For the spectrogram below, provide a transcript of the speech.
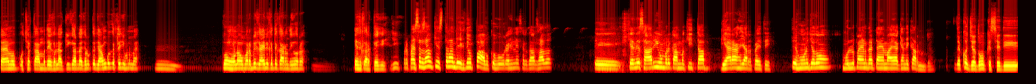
ਟਾਈਮ ਪੁੱਛੇ ਕੰਮ ਦੇਖ ਲੈ ਕੀ ਕਰਨਾ ਚਲੋ ਕਿ ਜਾਊਂਗਾ ਕਿੱਥੇ ਜੀ ਹੁਣ ਮੈਂ? ਹੂੰ। ਕਿਉਂ ਹੁਣ ਉਮਰ ਵੀ ਗਈ ਨਹੀਂ ਕਿਤੇ ਕਰਨ ਦੀ ਹੋਰ? ਇਸ ਕਰਕੇ ਜੀ। ਜੀ ਪ੍ਰੋਫੈਸਰ ਸਾਹਿਬ ਕਿਸ ਤਰ੍ਹਾਂ ਦੇਖਦੇ ਹੋ? ਭਾਵਕ ਹੋ ਰਹੇ ਨੇ ਸਰਦਾਰ ਸਾਹਿਬ? ਤੇ ਕਹਿੰਦੇ ਸਾਰੀ ਉਮਰ ਕੰਮ ਕੀਤਾ 11000 ਰੁਪਏ ਤੇ ਤੇ ਹੁਣ ਜਦੋਂ ਮੁੱਲ ਪੈਣ ਦਾ ਟਾਈਮ ਆਇਆ ਕਹਿੰਦੇ ਘਰ ਨੂੰ ਜਾ। ਦੇਖੋ ਜਦੋਂ ਕਿਸੇ ਦੀ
